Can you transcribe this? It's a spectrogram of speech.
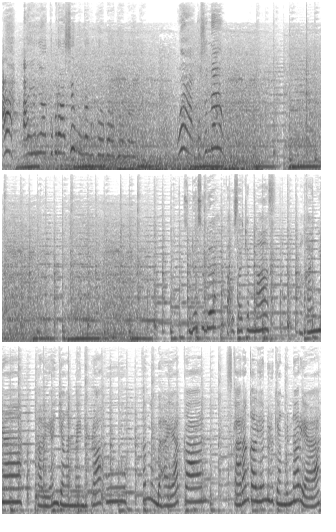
Ah, akhirnya aku berhasil mengganggu kebahagiaan mereka. Wah, aku senang. Sudah-sudah, tak usah cemas. Makanya, kalian jangan main di perahu, kan membahayakan. Sekarang kalian duduk yang benar ya.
